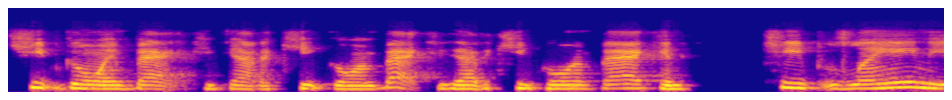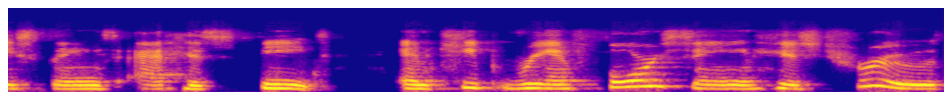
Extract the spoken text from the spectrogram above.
keep going back. You got to keep going back. You got to keep going back and keep laying these things at his feet and keep reinforcing his truth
